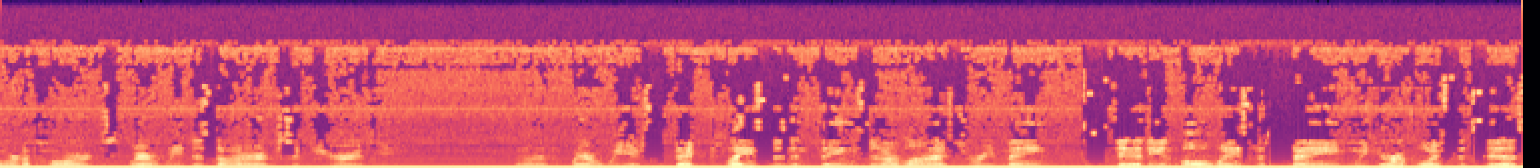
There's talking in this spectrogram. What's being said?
heart of hearts, where we desire security and where we expect places and things in our lives to remain steady and always the same, we hear a voice that says,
